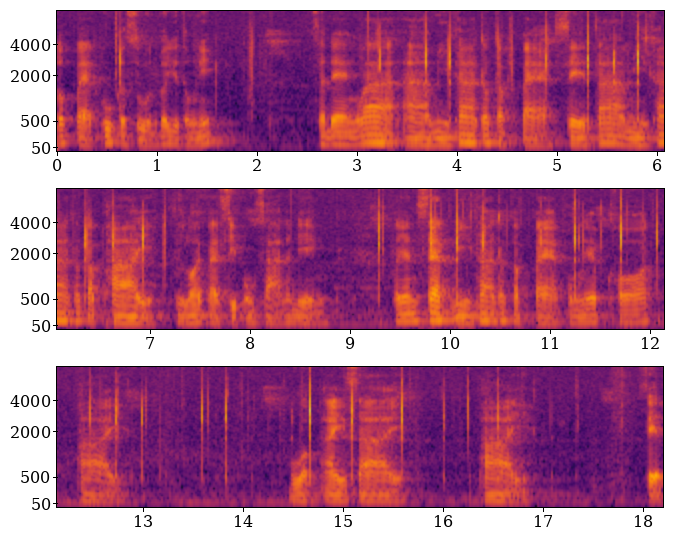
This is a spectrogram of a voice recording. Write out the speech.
ลบ8คู่กับศูนย์ก็อยู่ตรงนี้ แสดงว่า r มีค่าเท่ากับ8เซต้ามีค่าเท่ากับพายคือ 180 องศานั่นเอง เพราะฉะนั้น z มีค่าเท่ากับ8วงเล็บคอสพายบวก i ไซน์พายเสร็จ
